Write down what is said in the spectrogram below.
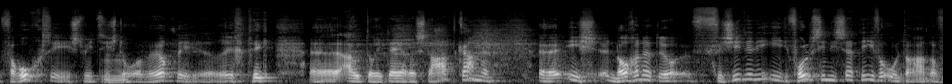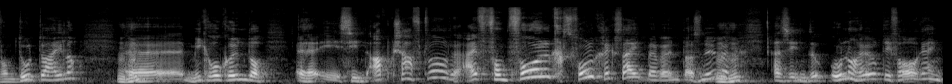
verrückt ist. Die Schweiz ist mhm. da wirklich richtig äh, autoritärer Staat gegangen äh, ist nachher durch verschiedene Volksinitiativen, unter anderem vom Duttweiler, mhm. äh, Mikrogründer, äh, sind abgeschafft worden. Einfach vom Volk. Das Volk hat gesagt, wir wollen das nicht mehr. Mhm. Es sind unerhörte Vorgänge.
